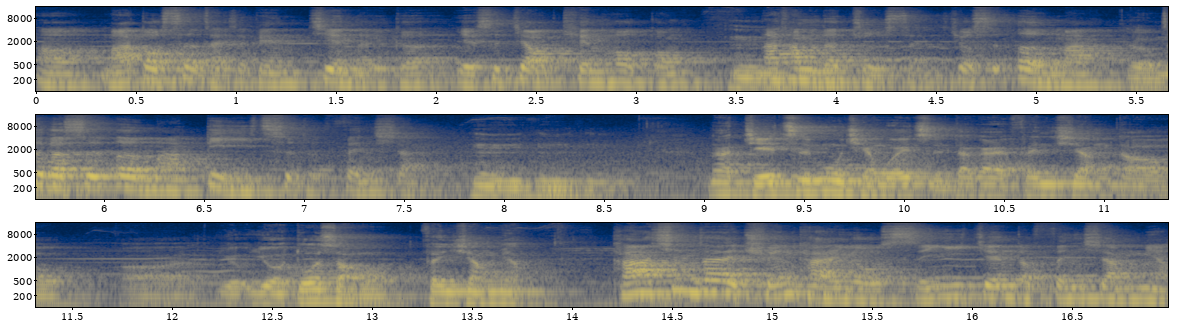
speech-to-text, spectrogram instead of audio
啊麻豆社仔这边建了一个也是叫天后宫，那他们的主神就是二妈，这个是二妈第一次的分享。嗯嗯嗯，那截至目前为止，大概分香到。有有多少分香庙？它现在全台有十一间的分香庙。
